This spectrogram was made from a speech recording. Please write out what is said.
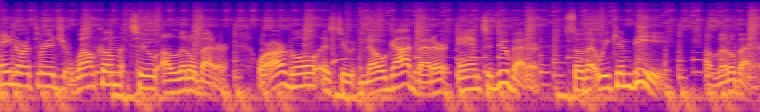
Hey Northridge, welcome to A Little Better, where our goal is to know God better and to do better so that we can be a little better.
